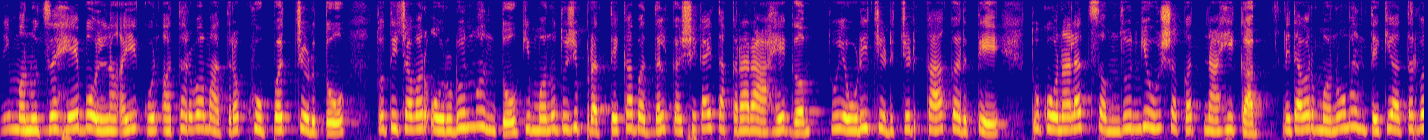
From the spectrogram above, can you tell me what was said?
आणि मनूचं हे बोलणं ऐकून अथर्व मात्र खूपच चिडतो. तो तिच्यावर ओरडून म्हणतो की मनू तुझी प्रत्येकाबद्दल कशी काय तक्रार आहे ग? तू एवढी चिडचिड का करते? तू कोणालाच समजून घेऊ शकत नाही का? आणि त्यावर मनू म्हणते की अथर्व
